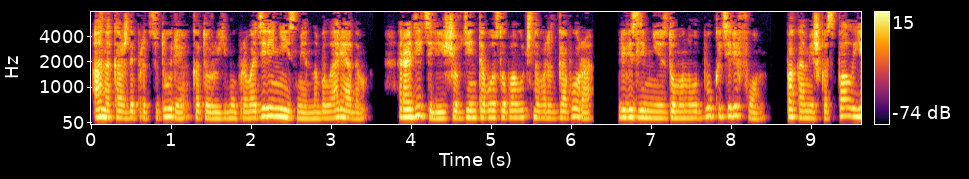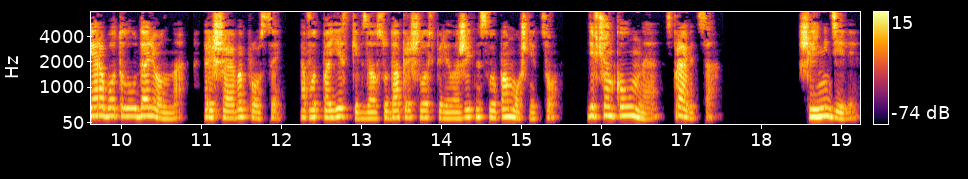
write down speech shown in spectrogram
а на каждой процедуре, которую ему проводили, неизменно была рядом. Родители еще в день того злополучного разговора Привезли мне из дома ноутбук и телефон. Пока Мишка спал, я работала удаленно, решая вопросы, а вот поездки в зал суда пришлось переложить на свою помощницу. Девчонка умная, справится. Шли недели.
